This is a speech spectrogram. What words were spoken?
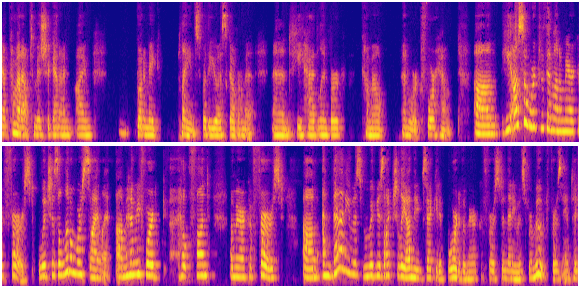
uh, come on out to Michigan. I'm I'm going to make planes for the U.S. government." And he had Lindbergh come out and work for him. Um, he also worked with him on America First, which is a little more silent. Um, Henry Ford helped fund America First. Um, and then he was he was actually on the executive board of America First, and then he was removed for his anti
